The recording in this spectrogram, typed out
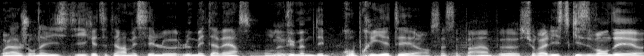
voilà, journalistique, etc., mais c'est le, le métaverse. On a Mhm. vu même des propriétés, alors ça, ça paraît un peu surréaliste, qui se vendaient euh,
